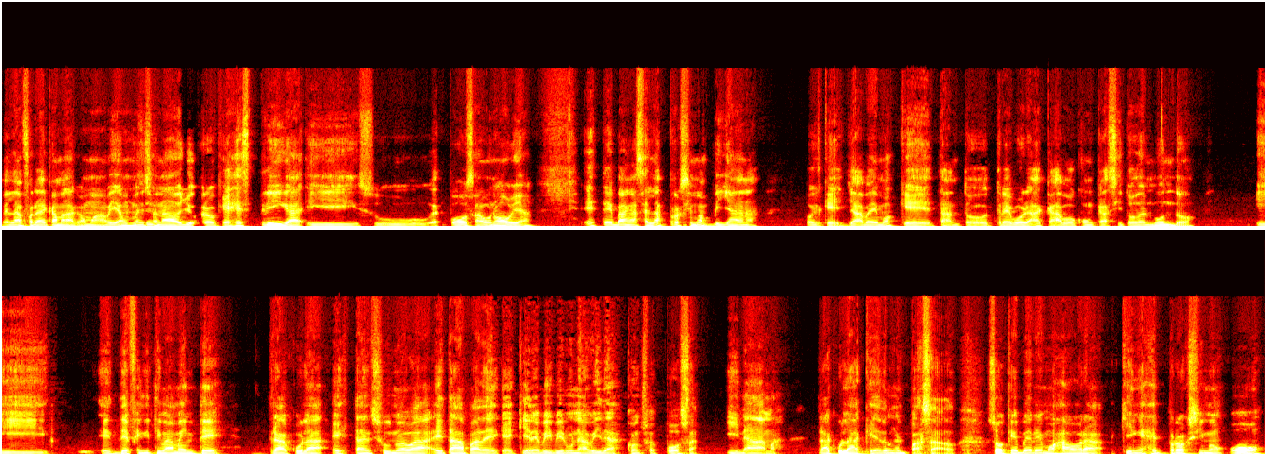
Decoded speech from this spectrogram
¿verdad? fuera de cámara, como habíamos mencionado, yo creo que es Striga y su esposa o novia este, van a ser las próximas villanas, porque ya vemos que tanto Trevor acabó con casi todo el mundo y eh, definitivamente Drácula está en su nueva etapa de que quiere vivir una vida con su esposa y nada más. Drácula quedó en el pasado. So que veremos ahora quién es el próximo o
